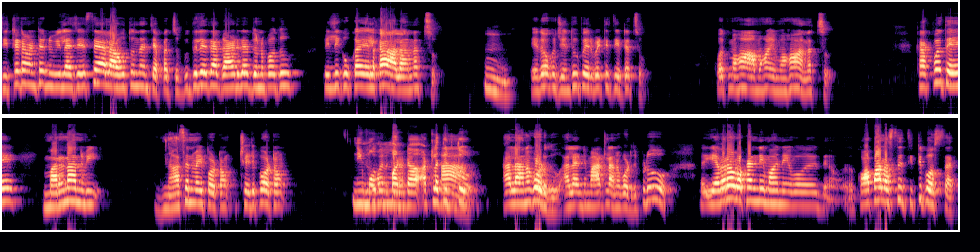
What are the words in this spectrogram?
తిట్టడం అంటే నువ్వు ఇలా చేస్తే అలా అవుతుందని చెప్పచ్చు. బుద్ధి లేదా గాడిద దునపదు పిల్లి కుక్క ఎలక అలా అనొచ్చు. ఏదో ఒక జంతువు పేరు పెట్టి తిట్టచ్చు. కొత్త మొహం ఆ మొహం ఈ మొహం అనొచ్చు. కాకపోతే మరణానివి నాశనం అయిపోవటం చెడిపోవటం. నీ మొహం మంట అట్లా తిడుతూ. అలా అనకూడదు. అలాంటి మాటలు అనకూడదు. ఇప్పుడు ఎవరో ఒకరిని మన కోపాలు వస్తే తిట్టిపోస్తారు.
